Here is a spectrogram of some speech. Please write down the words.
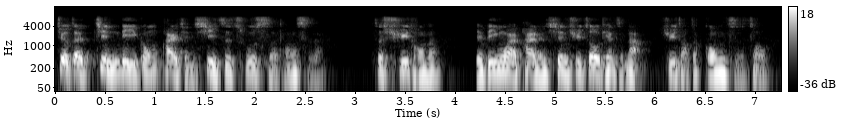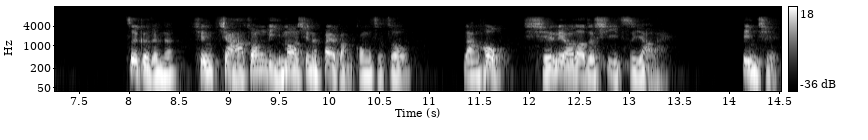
就在晋厉公派遣细致出使的同时啊，这虚同呢也另外派人先去周天子那去找这公子周。这个人呢先假装礼貌性的拜访公子周，然后闲聊到这细致要来，并且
